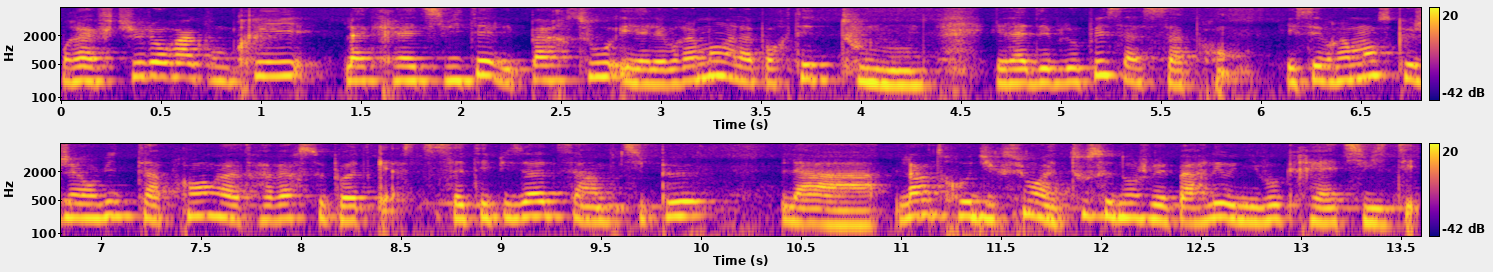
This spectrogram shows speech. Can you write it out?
Bref, tu l'auras compris, la créativité, elle est partout et elle est vraiment à la portée de tout le monde. Et la développer, ça s'apprend. Et c'est vraiment ce que j'ai envie de t'apprendre à travers ce podcast. Cet épisode, c'est un petit peu l'introduction à tout ce dont je vais parler au niveau créativité.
